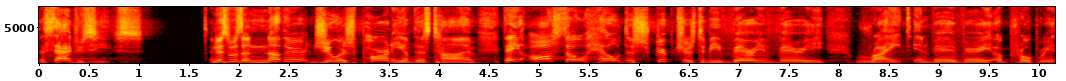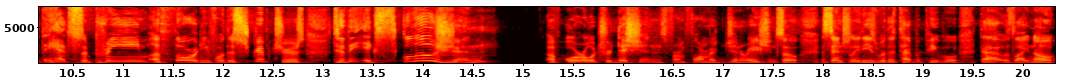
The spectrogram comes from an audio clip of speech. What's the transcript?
the Sadducees. And this was another Jewish party of this time. They also held the scriptures to be very, very right and very, very appropriate. They had supreme authority for the scriptures to the exclusion of oral traditions from former generations. So essentially, these were the type of people that was like, no,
